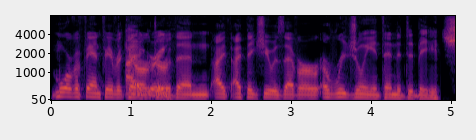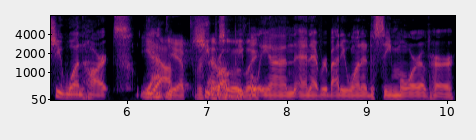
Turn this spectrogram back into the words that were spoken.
more of a fan favorite character agree. than I, I think she was ever originally intended to be. She won hearts. Yeah. Yep, she absolutely. brought people in and everybody wanted to see more of her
